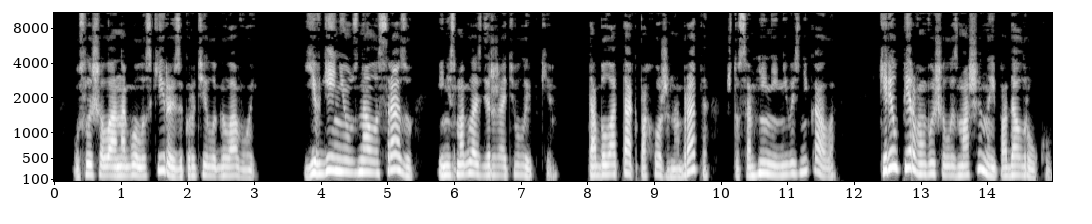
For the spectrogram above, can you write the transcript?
— услышала она голос Киры и закрутила головой. Евгения узнала сразу и не смогла сдержать улыбки. Та была так похожа на брата, что сомнений не возникало. Кирилл первым вышел из машины и подал руку.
